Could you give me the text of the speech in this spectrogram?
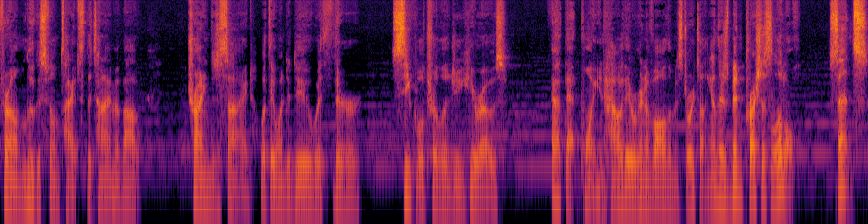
from Lucasfilm types at the time about trying to decide what they wanted to do with their sequel trilogy heroes at that point and how they were going to evolve them in storytelling. And there's been precious little sense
